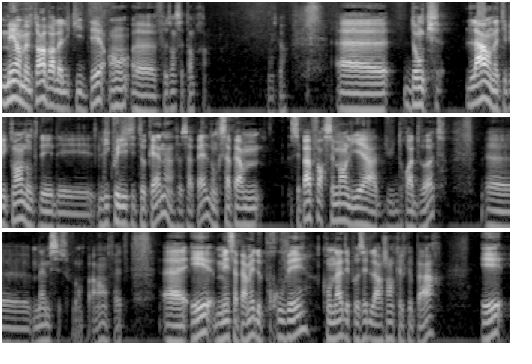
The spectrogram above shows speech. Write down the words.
mais en même temps avoir de la liquidité en euh, faisant cet emprunt. Euh, donc là, on a typiquement donc des, liquidity tokens, ça s'appelle. Donc ça permet, c'est pas forcément lié à du droit de vote, euh, même c'est souvent pas en fait. et mais ça permet de prouver qu'on a déposé de l'argent quelque part et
